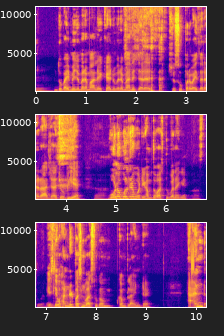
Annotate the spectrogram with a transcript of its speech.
hmm. दुबई में जो मेरा मालिक है जो मेरा मैनेजर है जो सुपरवाइजर है राजा जो भी है हाँ। वो लोग बोल रहे हैं वो नहीं हम तो वास्तु बनेंगे। इसलिए वो हंड्रेड परसेंट वास्तु कंप्लाइंट है। एंड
